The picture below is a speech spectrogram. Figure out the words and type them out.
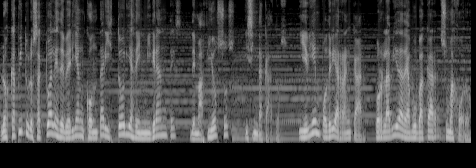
los capítulos actuales deberían contar historias de inmigrantes, de mafiosos y sindicatos. Y bien podría arrancar por la vida de Abubakar Sumajoro.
